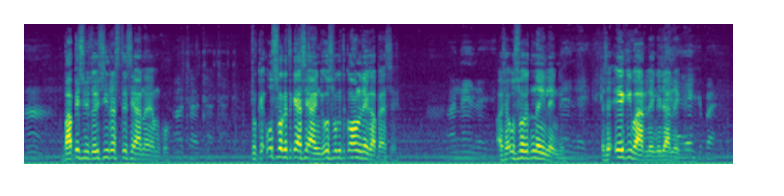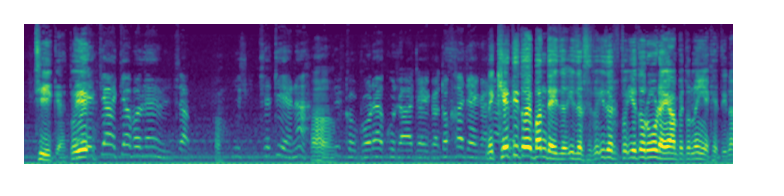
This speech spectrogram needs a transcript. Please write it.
हाँ। वापिस भी तो इसी रास्ते से आना है हमको। अच्छा अच्छा अच्छा तो उस वक्त कैसे आएँगे? उस वक्त कौन लेगा पैसे? हाँ, नहीं लेंगे। अच्छा उस वक्त नहीं लेंगे। अच्छा एक ही बार लेंगे जाने के ठीक है तो ये क्या क्या बोल रहे हैं साहब हाँ। खेती है ना हाँ। इसको घोड़ा कुछ आ जाएगा तो खा जाएगा नहीं खेती तो ये बंद है इधर इधर से तो इधर तो ये तो रोड है यहाँ पे तो नहीं है खेती ना।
